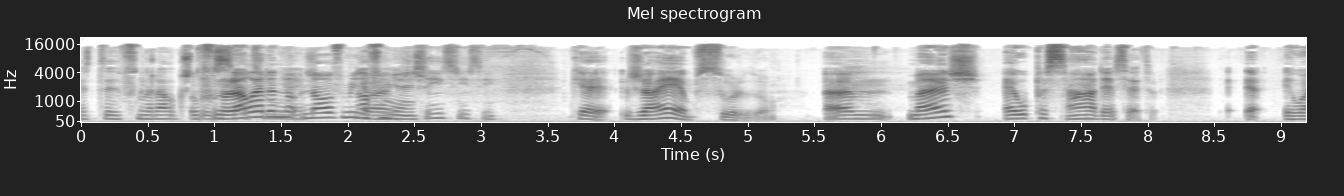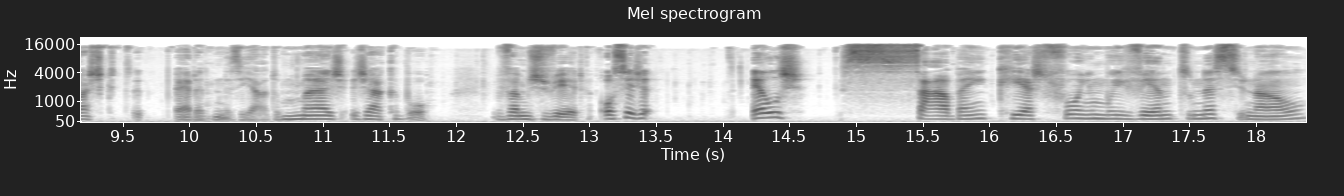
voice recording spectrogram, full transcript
este funeral O custou funeral 7 era milhões. 9 milhões. 9 milhões. Sim, sim, sim. Que é- já é absurdo. Um, mas é o passado, etc. É- Eu acho que era demasiado, mas já acabou. Vamos ver. Ou seja, eles sabem que este foi um evento nacional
